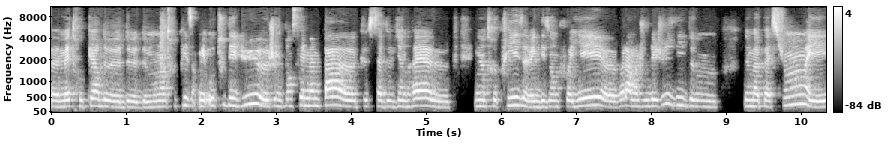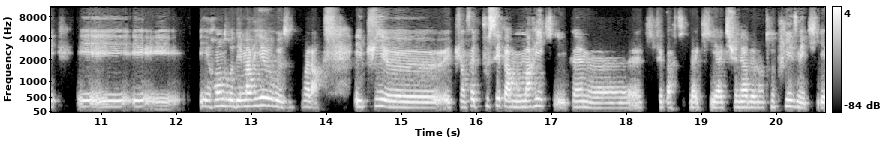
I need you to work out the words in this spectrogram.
euh, mettre au cœur de, mon entreprise. Mais au tout début, je ne pensais même pas que ça deviendrait une entreprise avec des employés. voilà, moi, je voulais juste vivre de, ma passion et, rendre des mariées heureuses. Voilà. Et puis, et puis en fait, poussé par mon mari qui est quand même qui fait partie, bah, qui est actionnaire de l'entreprise, mais qui,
